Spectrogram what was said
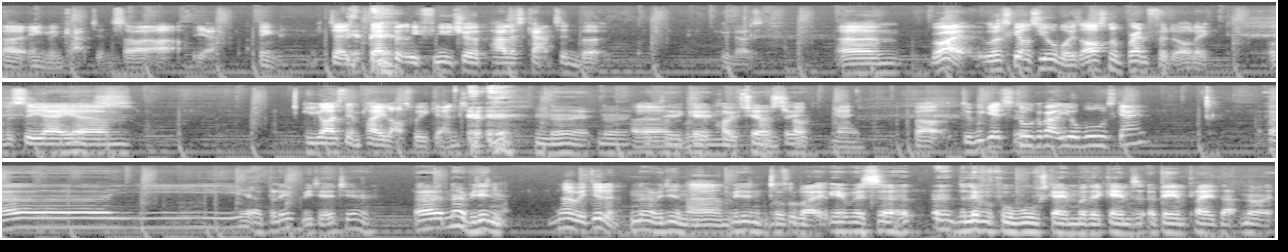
uh, England captain. So uh, yeah, I think de- definitely future Palace captain, but who knows? Um, right, let's get on to your boys. Arsenal Brentford, Ollie. Obviously a Yes. um, you guys didn't play last weekend. no, no, Um, the we game with Chelsea. Chelsea game. But did we get to So- talk about your Wolves game? Uh, yeah, I believe we did. Yeah. Uh, no, we didn't. No, we didn't. No, we didn't. Um, we didn't talk talk about it. It was uh, the Liverpool Wolves game were the games that are being played that night.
